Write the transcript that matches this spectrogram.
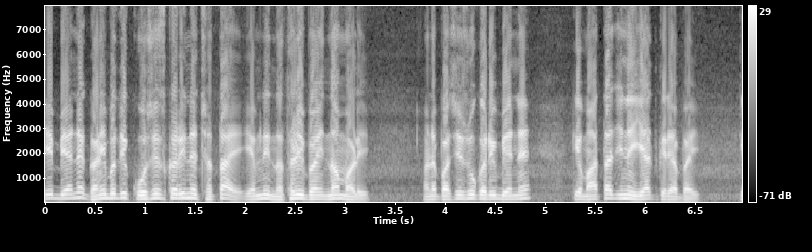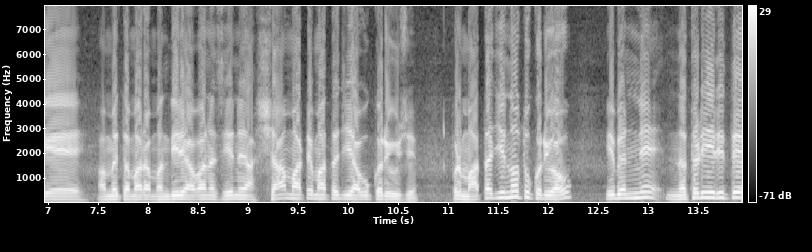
એ બેને ઘણી બધી કોશિશ કરીને છતાંય એમની નથડી ભાઈ ન મળી. અને પછી શું કર્યું બેને? કે માતાજીને યાદ કર્યા ભાઈ, કે અમે તમારા મંદિરે આવવાના છીએ અને શા માટે માતાજીએ આવું કર્યું છે? પણ માતાજી નહોતું કર્યું આવું. એ બેનને નથડી રીતે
